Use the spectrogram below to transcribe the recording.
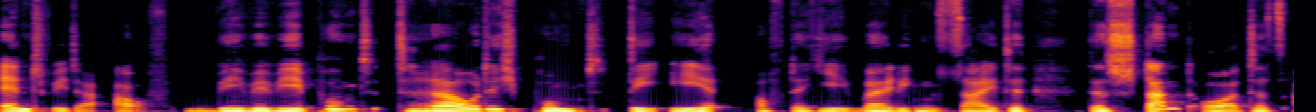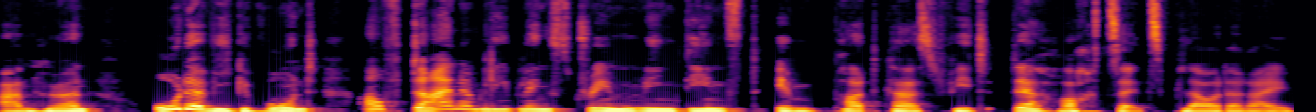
entweder auf www.traudich.de auf der jeweiligen Seite des Standortes anhören oder wie gewohnt auf deinem Lieblingsstreaming-Dienst im Podcast-Feed der Hochzeitsplauderei.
